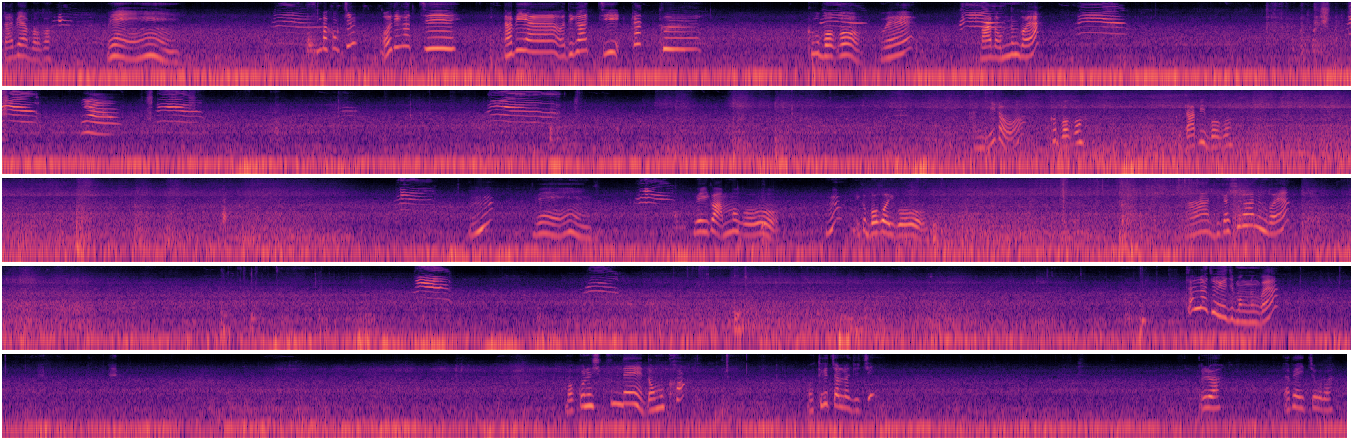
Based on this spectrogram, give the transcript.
나비야 먹어. 왜? 숨바꼭질? 어디 갔지? 나비야 어디 갔지? 까꿍. 그거 먹어. 왜? 맛 없는 거야? 간지러워? 그거 먹어. 그 나비 먹어. 응? 왜? 왜 이거 안 먹어? 응? 이거 먹어 이거. 아, 네가 싫어하는 거야? 잘라줘야지 먹는 거야? 먹고는 싶은데 너무 커? 어떻게 잘라주지? 일로 와. 나비야 이쪽으로 와.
